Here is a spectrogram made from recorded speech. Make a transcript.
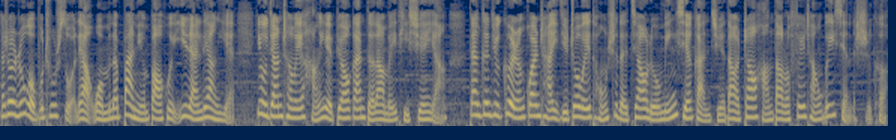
他说：“如果不出所料，我们的半年报会依然亮眼，又将成为行业标杆，得到媒体宣扬。但根据个人观察以及周围同事的交流，明显感觉到招行到了非常危险的时刻。”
